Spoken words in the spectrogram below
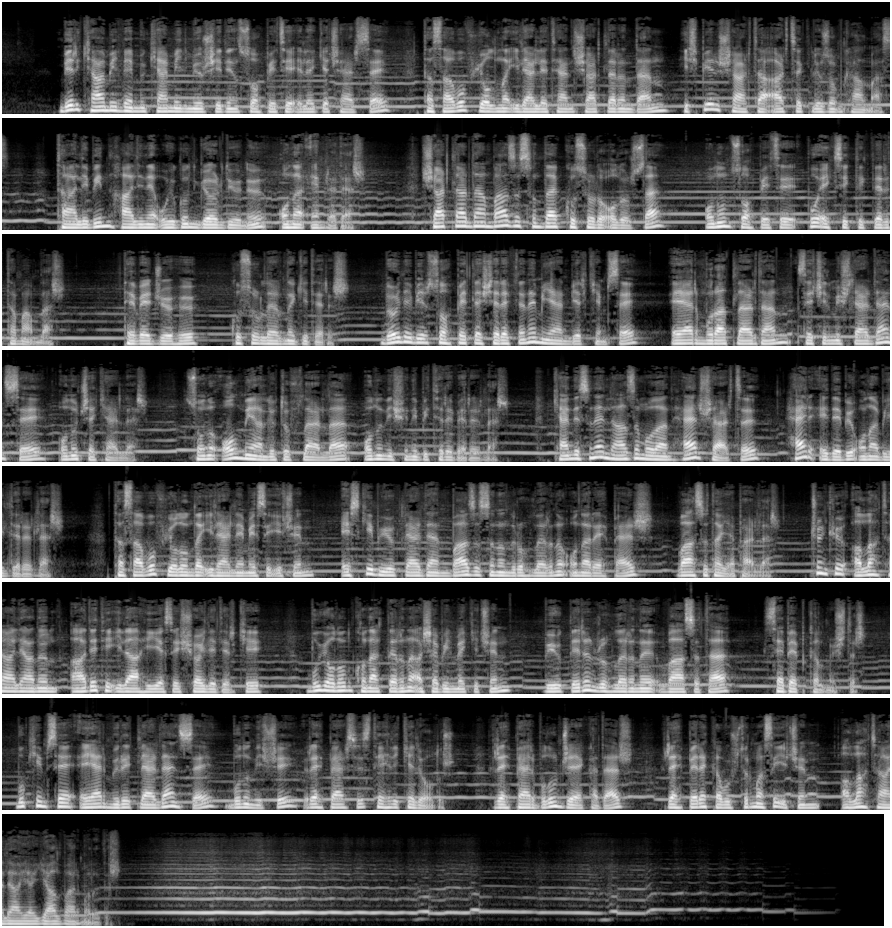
Bir kamil ve mükemmel mürşidin sohbeti ele geçerse, tasavvuf yoluna ilerleten şartlarından hiçbir şarta artık lüzum kalmaz. Talibin haline uygun gördüğünü ona emreder. Şartlardan bazısında kusurlu olursa, onun sohbeti bu eksiklikleri tamamlar. Teveccühü kusurlarını giderir. Böyle bir sohbetle şereflenemeyen bir kimse, eğer muratlardan, seçilmişlerdense onu çekerler. Sonu olmayan lütuflarla onun işini bitiriverirler. Kendisine lazım olan her şartı, her edebi ona bildirirler. Tasavvuf yolunda ilerlemesi için eski büyüklerden bazısının ruhlarını ona rehber, vasıta yaparlar. Çünkü Allah Teala'nın adeti ilahiyesi şöyledir ki, bu yolun konaklarını aşabilmek için büyüklerin ruhlarını vasıta, sebep kılmıştır. Bu kimse eğer müritlerdense bunun işi rehbersiz tehlikeli olur. Rehber buluncaya kadar rehbere kavuşturması için Allah Teala'ya yalvarmalıdır.''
